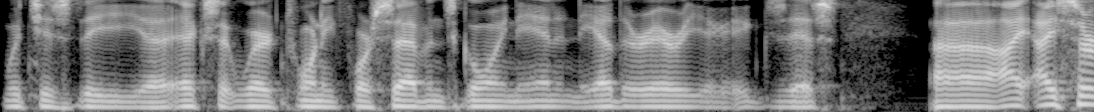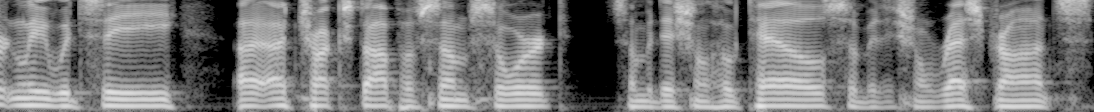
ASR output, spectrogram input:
which is the uh, exit where 24-7 is going in and the other area exists uh, I, I, certainly would see a, a, truck stop of some sort some additional hotels some additional restaurants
